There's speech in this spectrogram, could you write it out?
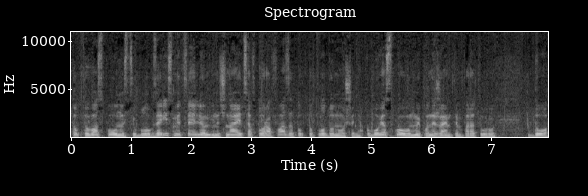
тобто у вас повністю блок заріс міцелієм і починається втора фаза, тобто плодоношення. Обов'язково ми понижаємо температуру до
